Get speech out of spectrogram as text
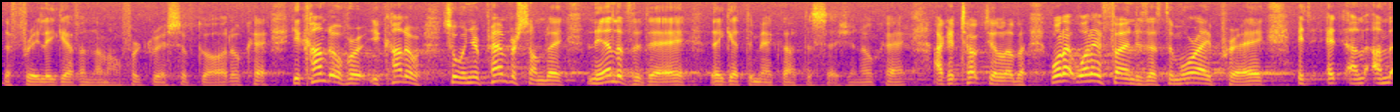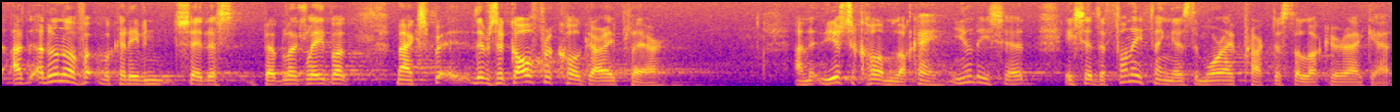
the freely given and offered grace of God. Okay, you can't over, you can't over. So when you're praying for somebody, in the end of the day, they get to make that decision. Okay, I could talk to you a little bit. What I, what I found is that the more I pray, it, it and, and I, I, don't know if we could even say this biblically, but my there was a golfer called Gary Player. And they used to call him lucky. You know what he said? He said, The funny thing is, the more I practice, the luckier I get.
